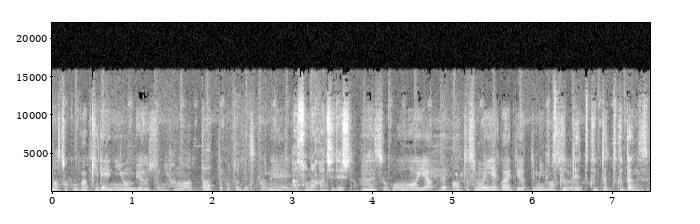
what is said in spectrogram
まあ、そこが綺麗に4拍子にはまったってことですかね。あ。そんな感じでした。えすごい。やえ私も家帰ってやってみます？作って作った作ったんです。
